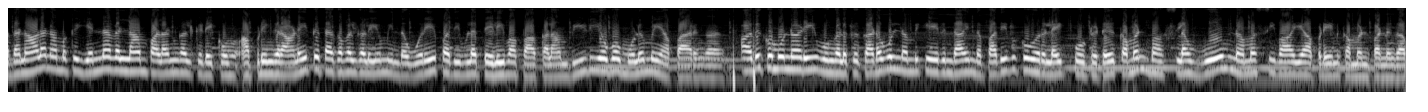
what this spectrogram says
அதனால நமக்கு என்னவெல்லாம் பலன்கள் கிடைக்கும்? அப்படிங்கிற அனைத்து தகவல்களையும் இந்த ஒரே பதிவுல தெளிவா பார்க்கலாம். வீடியோவை முழுமையா பாருங்க. அதுக்கு முன்னாடி உங்களுக்கு கடவுள் நம்பிக்கை இருந்தா இந்த பதிவுக்கு ஒரு லைக் போட்டுட்டு கமெண்ட் பாக்ஸ்ல ஓம் நம சிவாய அப்படின்னு கமெண்ட் பண்ணுங்க.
